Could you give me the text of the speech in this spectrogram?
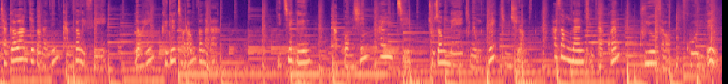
작가와 함께 떠나는 감성 에세이 여행 그들처럼 떠나라 이 책은 박범신, 하일지, 조정래, 김용택, 김주영, 하성란, 김탁환, 구효서, 고은 등이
